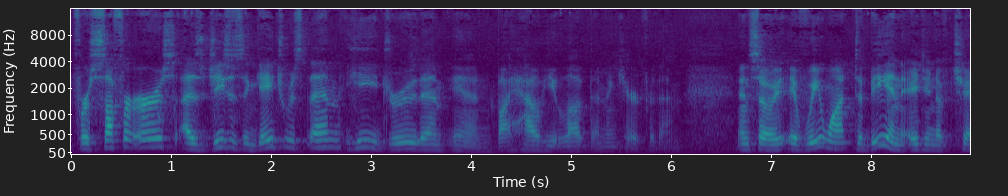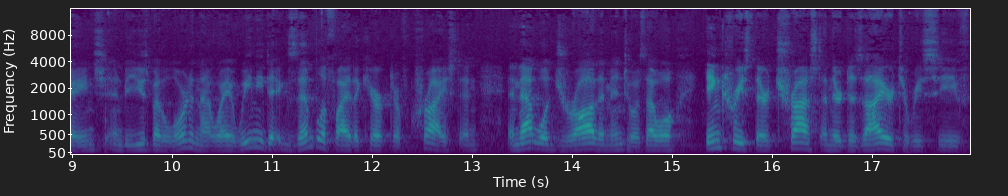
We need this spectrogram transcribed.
for sufferers, as Jesus engaged with them, he drew them in by how he loved them and cared for them. And so, if we want to be an agent of change and be used by the Lord in that way, we need to exemplify the character of Christ, and, and that will draw them into us. That will increase their trust and their desire to receive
